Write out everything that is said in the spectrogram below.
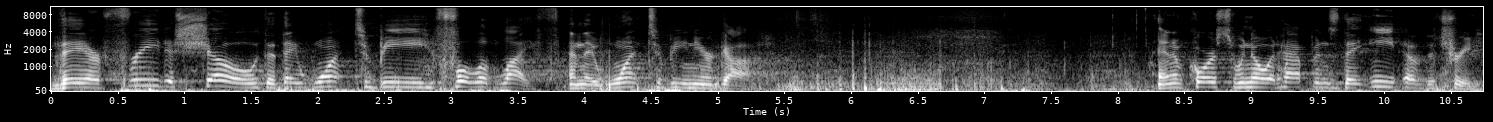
they are free to show that they want to be full of life and they want to be near God. And of course, we know what happens they eat of the tree.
